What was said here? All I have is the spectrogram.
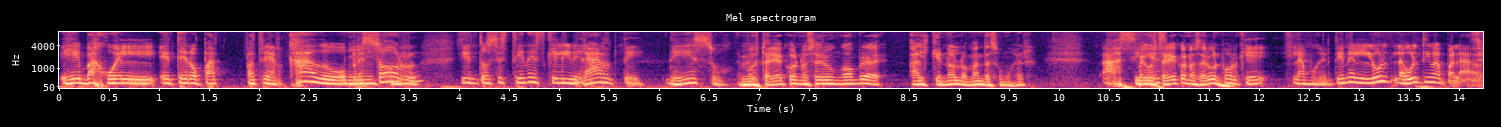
eh, bajo el heteropatriarcado opresor. Y entonces tienes que liberarte de eso. Me gustaría conocer un hombre al que no lo manda su mujer. Así Me gustaría conocer uno. Porque la mujer tiene la última palabra.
